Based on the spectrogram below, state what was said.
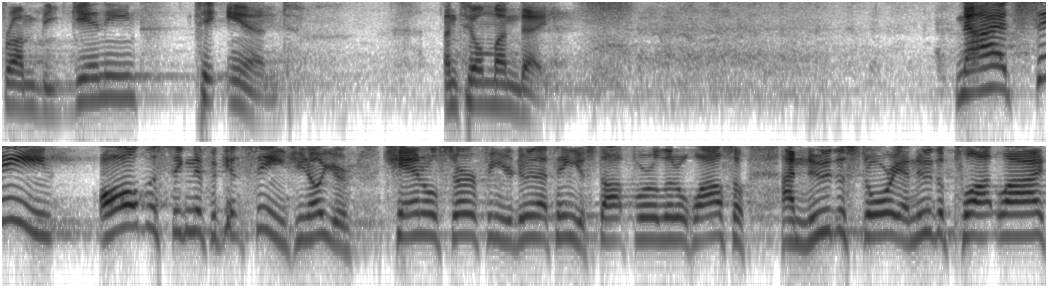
from beginning to end until Monday. now, I had seen all the significant scenes. You know, you're channel surfing, you're doing that thing, you stop for a little while. So I knew the story, I knew the plot line,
